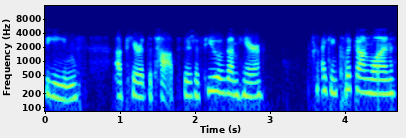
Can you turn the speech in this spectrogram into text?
themes up here at the top. There's a few of them here. I can click on one.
